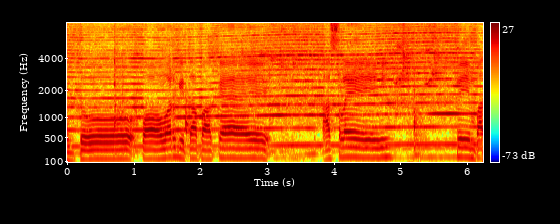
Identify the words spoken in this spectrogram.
Untuk power kita pakai Asle V4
